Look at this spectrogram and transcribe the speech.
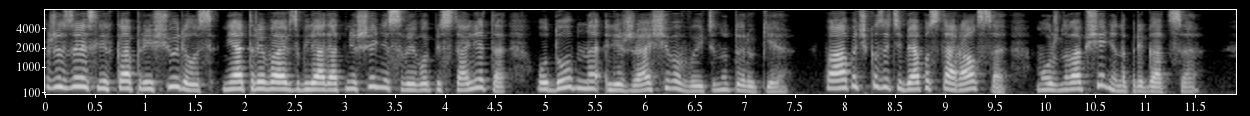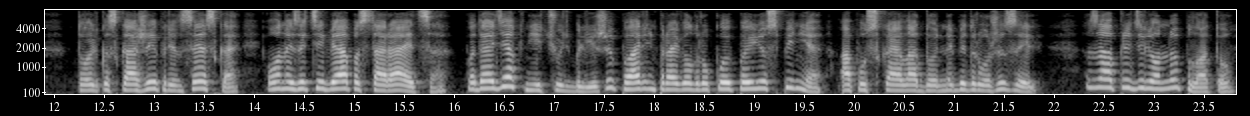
Жизель слегка прищурилась, не отрывая взгляда от мишени своего пистолета, удобно лежащего в вытянутой руке. «Папочка за тебя постарался, можно вообще не напрягаться». Только скажи, принцесска, он из-за тебя постарается». Подойдя к ней чуть ближе, парень провел рукой по ее спине, опуская ладонь на бедро Жизель. «За определенную плату».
